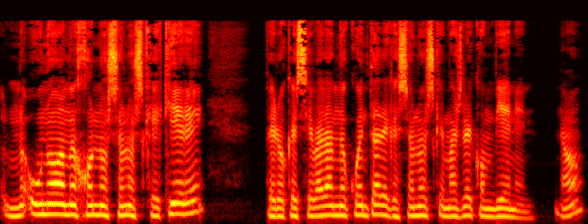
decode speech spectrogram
uno a lo mejor no son los que quiere, pero que se va dando cuenta de que son los que más le convienen, ¿no?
